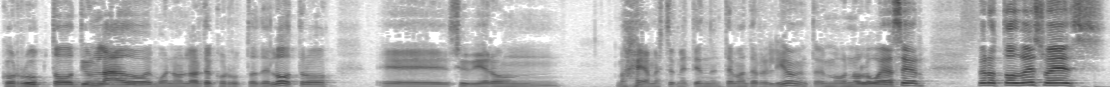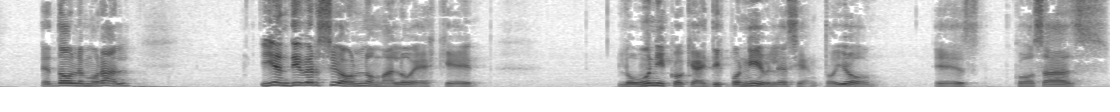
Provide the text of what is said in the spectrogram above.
corruptos de un lado, es bueno hablar de corruptos del otro. Eh, si hubieron, vaya, me estoy metiendo en temas de religión, entonces mejor no lo voy a hacer. Pero todo eso es, es doble moral. Y en diversión lo malo es que lo único que hay disponible, siento yo, es cosas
